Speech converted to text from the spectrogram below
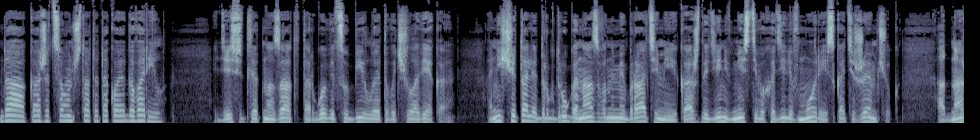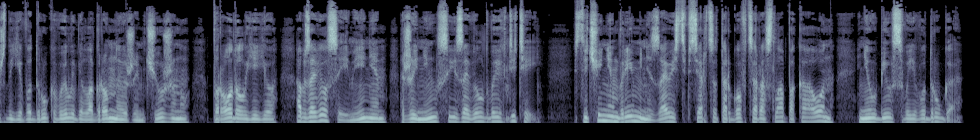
«Да, кажется, он что-то такое говорил». Десять лет назад торговец убил этого человека. Они считали друг друга названными братьями и каждый день вместе выходили в море искать жемчуг. Однажды его друг выловил огромную жемчужину, продал ее, обзавелся имением, женился и завел двоих детей. С течением времени зависть в сердце торговца росла, пока он не убил своего друга.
